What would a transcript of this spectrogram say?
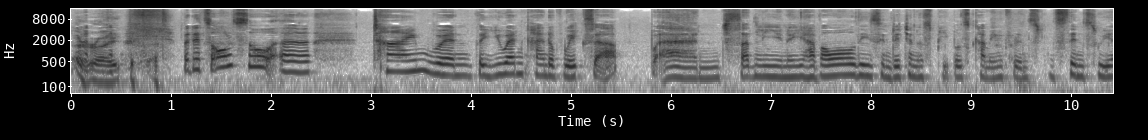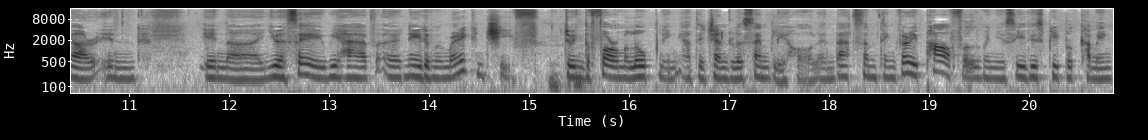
right. But it's also a time when the UN kind of wakes up and suddenly, you know, you have all these indigenous peoples coming, for instance, since we are in in uh, USA, we have a Native American chief mm-hmm. doing the formal opening at the General Assembly Hall, and that's something very powerful when you see these people coming.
